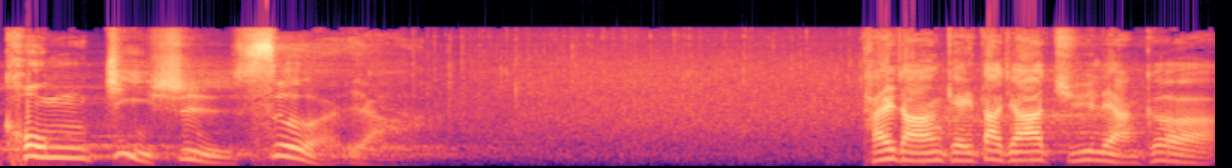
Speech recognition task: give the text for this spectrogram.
空即是色呀。台长给大家举两个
